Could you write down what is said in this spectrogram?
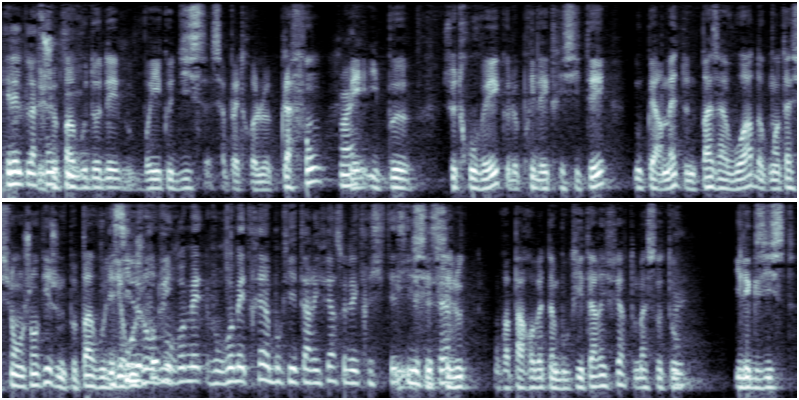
Quel est le plafond Je ne veux pas vous donner... Vous voyez que 10, ça peut être le plafond, mais il peut se trouver que le prix de l'électricité nous permette de ne pas avoir d'augmentation en janvier. Je ne peux pas vous le dire aujourd'hui. Vous, vous remettrez un bouclier tarifaire sur l'électricité si nécessaire On ne va pas remettre un bouclier tarifaire, Thomas Soto. Il existe.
